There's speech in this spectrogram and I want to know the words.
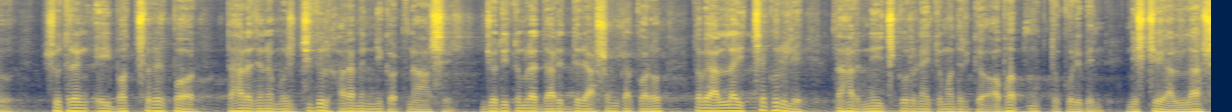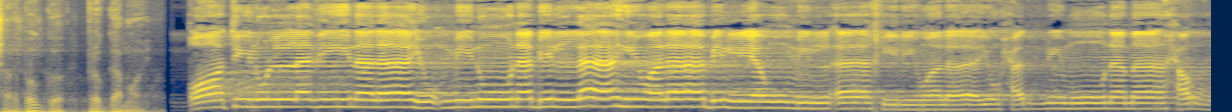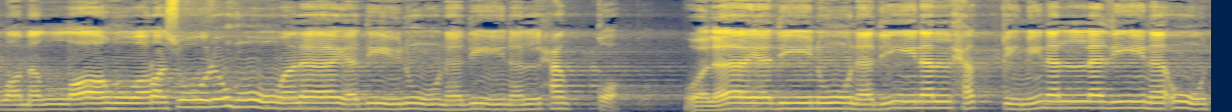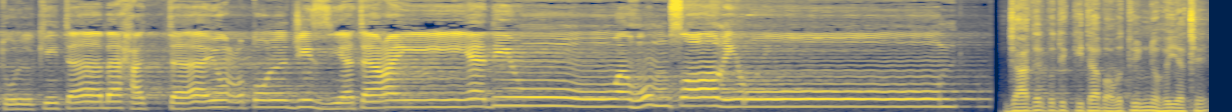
সুতরাং এই বৎসরের পর তাহারা যেন মসজিদুল হারামের নিকট না আসে যদি তোমরা দারিদ্রের আশঙ্কা করো তবে আল্লাহ ইচ্ছা করিলে তাহার নিজ করুণায় তোমাদেরকে অভাবমুক্ত করিবেন নিশ্চয়ই আল্লাহ সর্বজ্ঞ প্রজ্ঞাময় قاتلوا الذين لا يؤمنون بالله ولا باليوم الآخر ولا يحرمون ما حرم الله ورسوله ولا يدينون دين الحق ولا يدينون دين الحق من الذين اوتوا الكتاب حتى يعطوا الجزيه عن يد وهم صاغرون যাহাদের প্রতি কিতাব অবতীর্ণ হইয়াছে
